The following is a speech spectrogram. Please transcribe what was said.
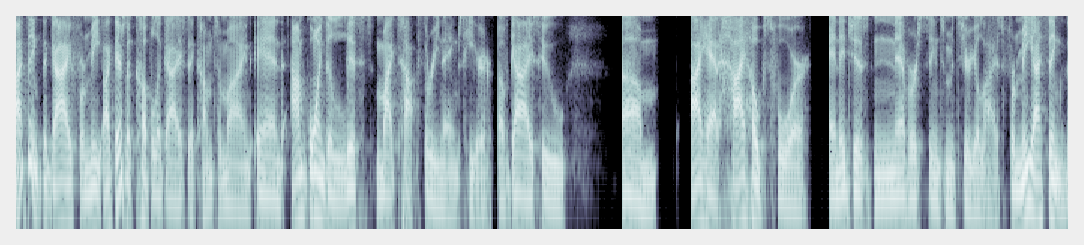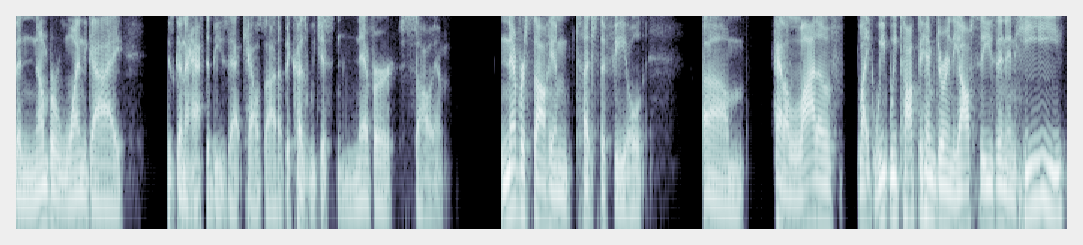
I think the guy for me, like, there's a couple of guys that come to mind, and I'm going to list my top three names here of guys who, um, I had high hopes for, and it just never seemed to materialize. For me, I think the number one guy is going to have to be Zach Calzada because we just never saw him, never saw him touch the field. Um, had a lot of like we we talked to him during the off season, and he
